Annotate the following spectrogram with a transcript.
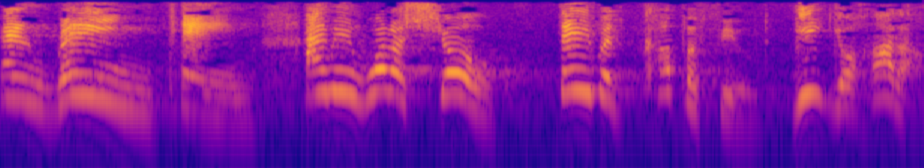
and rain came. I mean, what a show. David Copperfield, get your heart out.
